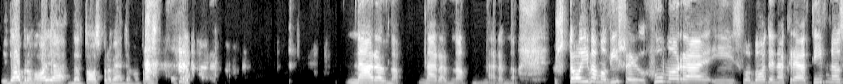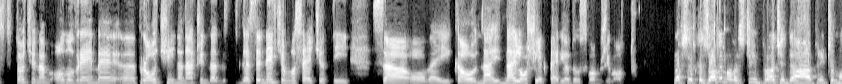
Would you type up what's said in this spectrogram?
i dobra volja da to sprovedemo. Naravno. Naravno, naravno. Što imamo više humora i slobode na kreativnost, to će nam ovo vreme e, proći na način da ga se nećemo sećati sa ovaj, kao naj, najlošijeg perioda u svom životu. Profesorka, zovemo vas čim proće da pričamo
